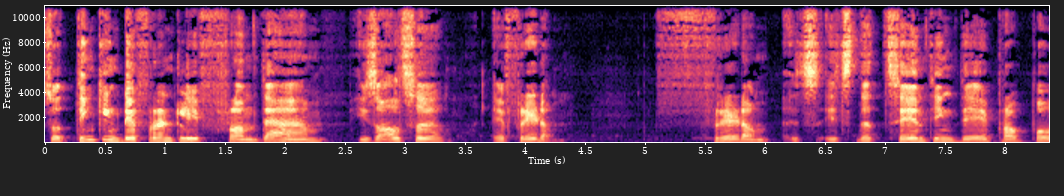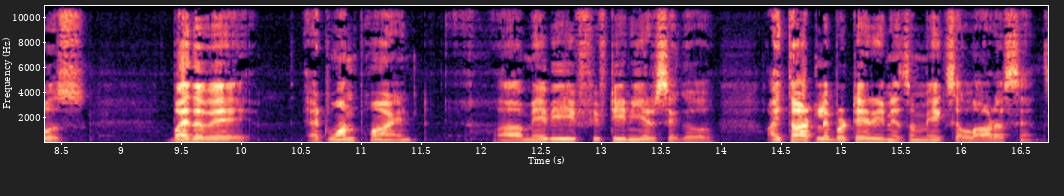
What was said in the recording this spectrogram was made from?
So thinking differently from them is also ఏ freedom freedom it's it's the same thing they propose by the way at one point uh, maybe 15 years ago i thought libertarianism makes a lot of sense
